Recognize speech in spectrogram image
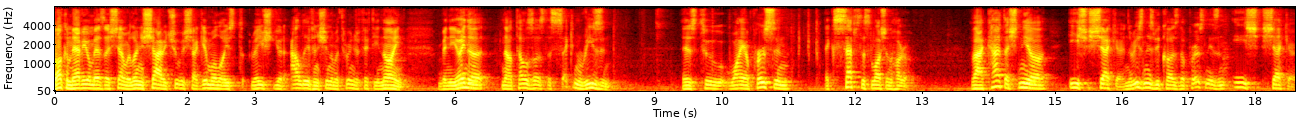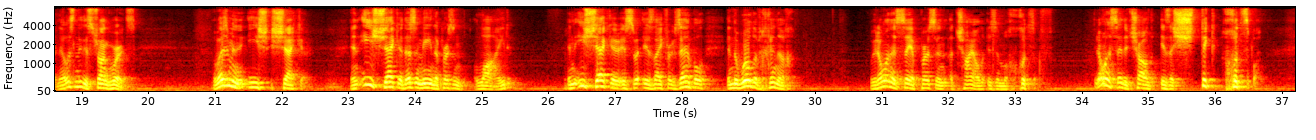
Welcome, everyone. As Hashem, we're learning Shaarei Teshuva Shagimel Oist Reish Yud Aleph and Shin number 359. Ben Yoina now tells us the second reason as to why a person accepts this lashon hara. Va'akat ashniya ish sheker, and the reason is because the person is an ish sheker. Now listen to these strong words. What does it mean an ish sheker? An ish sheker doesn't mean the person lied. An ish sheker is, is like, for example, in the world of chinuch, we don't want to say a person, a child, is a mechutzaf. You don't want to say the child is a shtik chutzpah.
